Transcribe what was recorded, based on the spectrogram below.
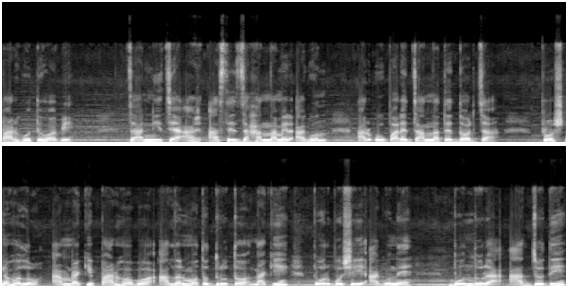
পার হতে হবে, যার নিচে আছে জাহান নামের আগুন আর ওপারে জান্নাতের দরজা। প্রশ্ন হলো, আমরা কি পার হব আলোর মতো দ্রুত নাকি পড়ব সেই আগুনে? বন্ধুরা, আজ যদি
